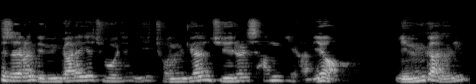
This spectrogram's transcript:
저자는 인간에게 주어진 이 존귀한 지위를 상기하며 인간은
